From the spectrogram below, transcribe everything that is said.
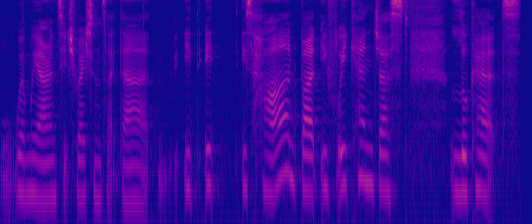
when we are in situations like that, it, it is hard, but if we can just look at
